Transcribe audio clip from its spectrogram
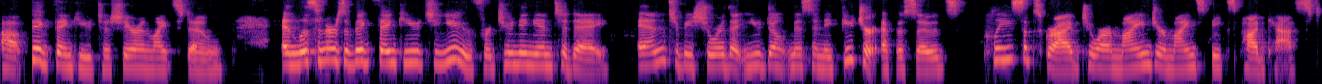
Uh, big thank you to Sharon Lightstone. And listeners, a big thank you to you for tuning in today. And to be sure that you don't miss any future episodes, please subscribe to our Mind Your Mind Speaks podcast.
